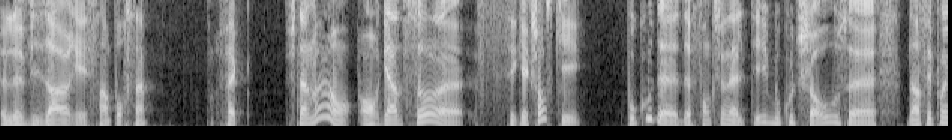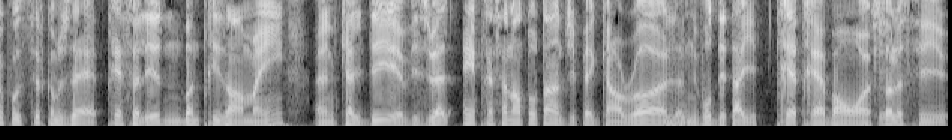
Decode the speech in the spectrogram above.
Le viseur est 100%. Fait que finalement, on, on regarde ça, euh, c'est quelque chose qui est beaucoup de, de fonctionnalités, beaucoup de choses. euh, dans ses points positifs, comme je disais, très solide, une bonne prise en main, une qualité visuelle impressionnante autant en JPEG qu'en RAW. Le Mhm. niveau de détail est très très bon. Euh, Ok. Ça, là, c'est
